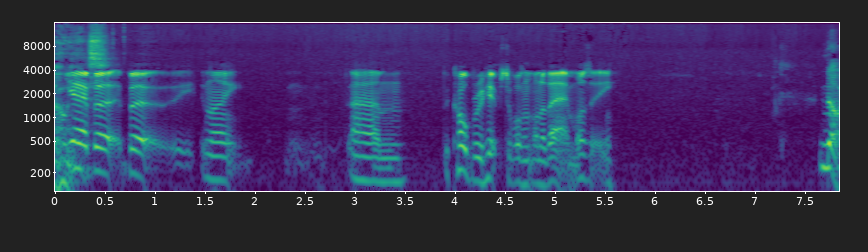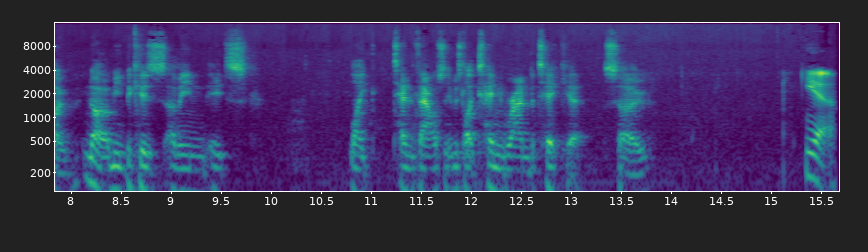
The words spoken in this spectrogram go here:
Oh, yeah, yes. but but like, um, the cold brew hipster wasn't one of them, was he? No, no. I mean, because I mean, it's like ten thousand. It was like ten grand a ticket. So Yeah,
